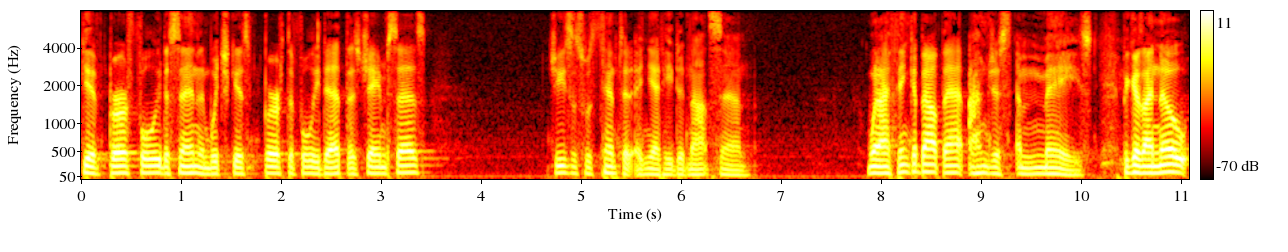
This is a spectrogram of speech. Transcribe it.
give birth fully to sin, and which gives birth to fully death, as James says. Jesus was tempted, and yet he did not sin. When I think about that, I'm just amazed because I know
